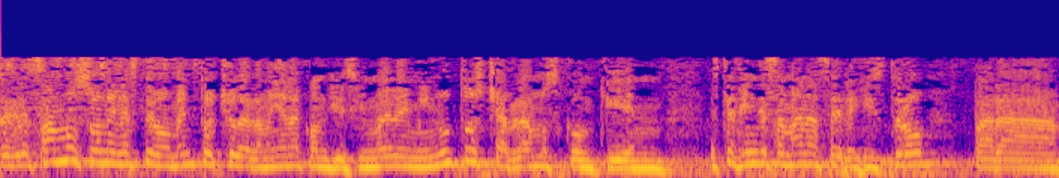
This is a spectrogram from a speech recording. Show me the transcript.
Regresamos, son en este momento 8 de la mañana con 19 minutos. Charlamos con quien este fin de semana se registró para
